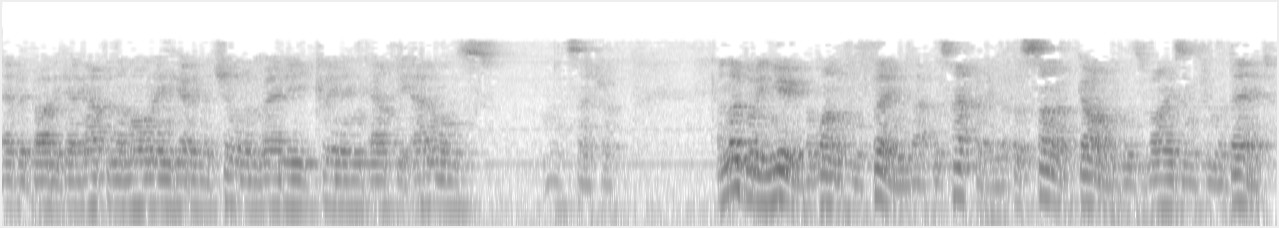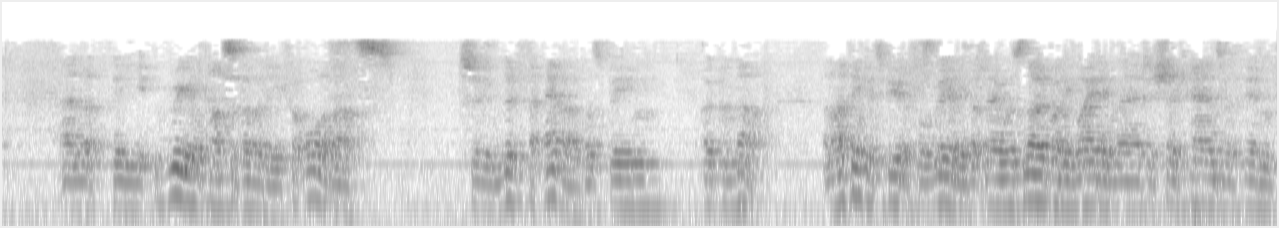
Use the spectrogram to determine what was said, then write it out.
Everybody getting up in the morning, getting the children ready, cleaning out the animals, etc. And nobody knew the wonderful thing that was happening, that the Son of God was rising from the dead, and that the real possibility for all of us to live forever was being opened up. And I think it's beautiful, really, that there was nobody waiting there to shake hands with him.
